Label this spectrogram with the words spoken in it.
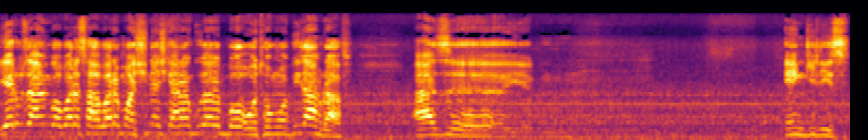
یه روز همین بابا رو سوار ماشینش کردن گویا با اتومبیلم رفت. از انگلیس.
